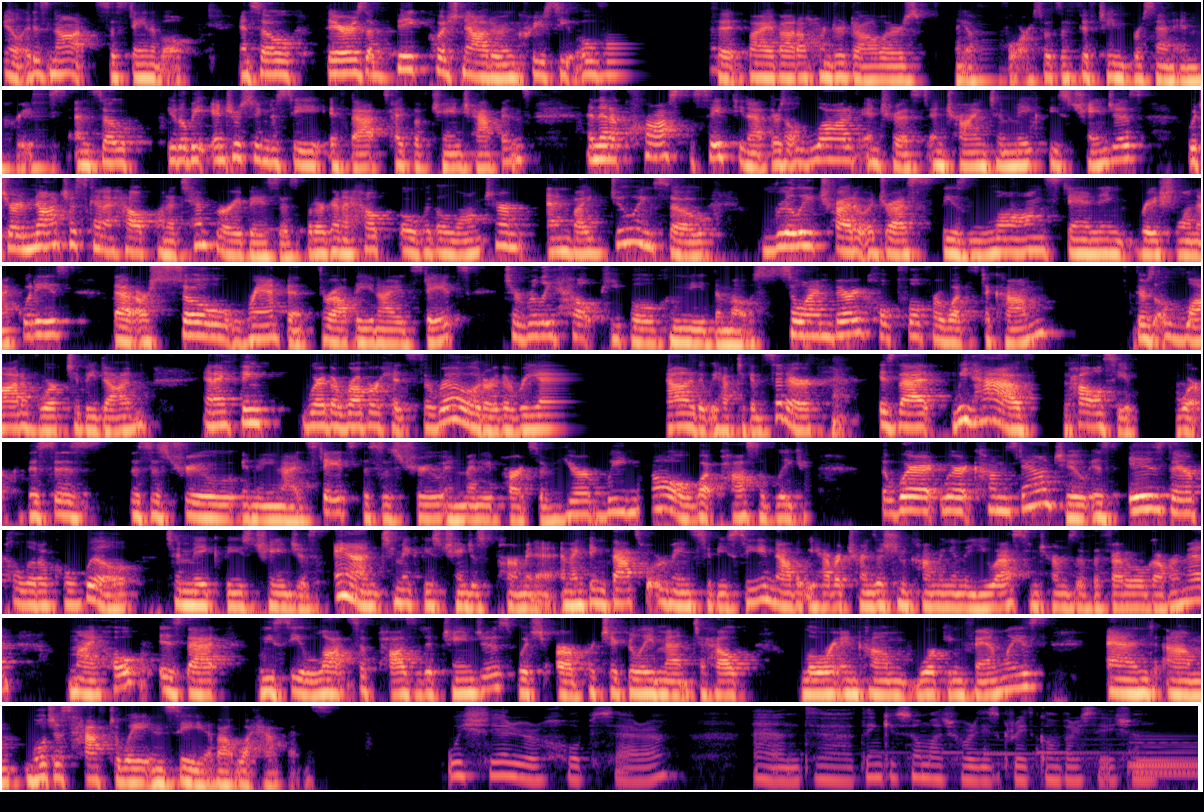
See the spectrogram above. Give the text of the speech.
meal. It is not sustainable. And so there is a big push now to increase the overall benefit by about a hundred dollars a four. So it's a 15% increase. And so it'll be interesting to see if that type of change happens. And then across the safety net, there's a lot of interest in trying to make these changes which are not just going to help on a temporary basis, but are going to help over the long term. And by doing so, really try to address these long standing racial inequities that are so rampant throughout the United States to really help people who need the most. So I'm very hopeful for what's to come. There's a lot of work to be done. And I think where the rubber hits the road or the reality that we have to consider is that we have policy work. This is this is true in the United States. This is true in many parts of Europe. We know what possibly the where where it comes down to is is there political will to make these changes and to make these changes permanent. And I think that's what remains to be seen now that we have a transition coming in the US in terms of the federal government. My hope is that we see lots of positive changes, which are particularly meant to help lower income working families. And um, we'll just have to wait and see about what happens. We share your hope, Sara. And uh, thank you so much for this great conversation.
